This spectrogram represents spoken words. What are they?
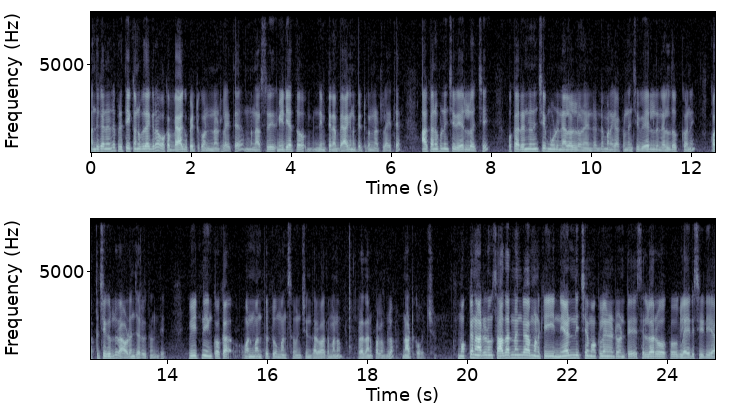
అందుకని ప్రతి కనుపు దగ్గర ఒక బ్యాగ్ పెట్టుకున్నట్లయితే నర్సరీ మీడియాతో నింపిన బ్యాగ్ని పెట్టుకున్నట్లయితే ఆ కనుపు నుంచి వేర్లు వచ్చి ఒక రెండు నుంచి మూడు నెలల్లో ఏంటంటే మనకి అక్కడ నుంచి వేర్లు నిలదొక్కుని కొత్త చిగుర్లు రావడం జరుగుతుంది. వీటిని ఇంకొక వన్ మంత్ టూ మంత్స్ ఉంచిన తర్వాత మనం ప్రధాన పొలంలో నాటుకోవచ్చు. మొక్క నాటడం సాధారణంగా మనకి ఈ నీడనిచ్చే మొక్కలైనటువంటి సిల్వర్ ఓకు గ్లైరిసీడియా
